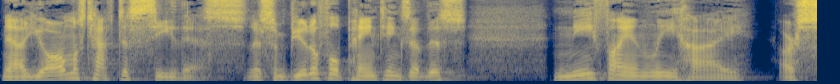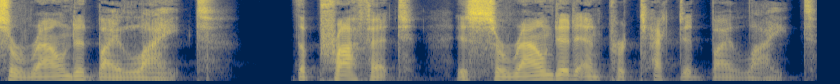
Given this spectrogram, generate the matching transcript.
Now, you almost have to see this. There's some beautiful paintings of this. Nephi and Lehi are surrounded by light. The prophet is surrounded and protected by light.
